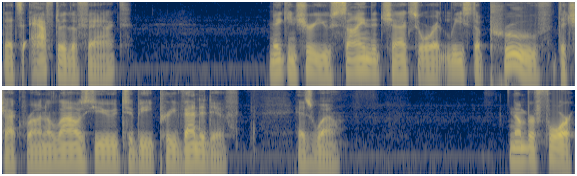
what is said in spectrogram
that's after the fact, making sure you sign the checks or at least approve the check run allows you to be preventative as well. Number four,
